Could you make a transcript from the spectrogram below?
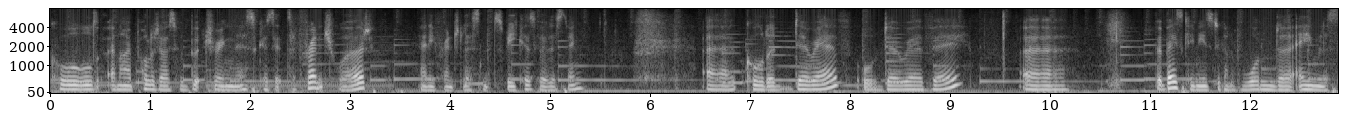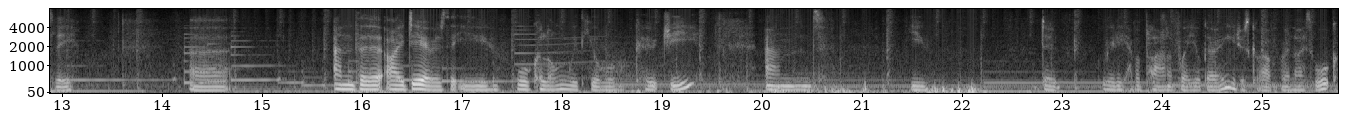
called, and I apologise for butchering this because it's a French word, any French listen- speakers who are listening, uh, called a derive or derive, uh, but basically means to kind of wander aimlessly. Uh, and the idea is that you walk along with your coachee and you don't really have a plan of where you're going, you just go out for a nice walk.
